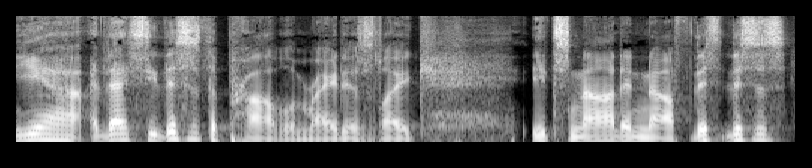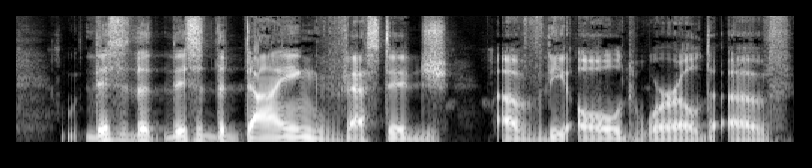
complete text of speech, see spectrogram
Yeah, that's see, this is the problem, right? Is like it's not enough. This this is this is the this is the dying vestige of the old world of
